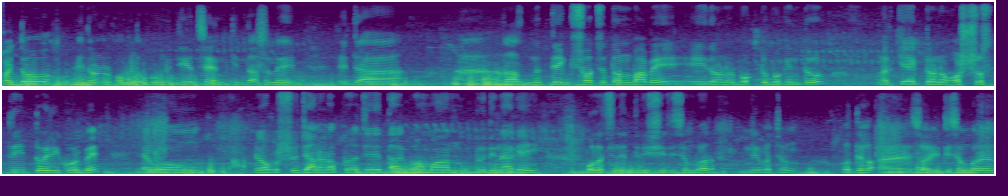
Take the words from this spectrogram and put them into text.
হয়তো এই ধরনের বক্তব্য উনি দিয়েছেন, কিন্তু আসলে এটা রাজনৈতিক সচেতনভাবে এই ধরনের বক্তব্য কিন্তু আর কি এক ধরনের অস্বস্তি তৈরি করবে এবং আপনি অবশ্যই জানেন আপনারা যে তারেক রহমান দুই দিন আগেই বলেছেন যে তিরিশে ডিসেম্বর নির্বাচন হতে সরি ডিসেম্বরের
